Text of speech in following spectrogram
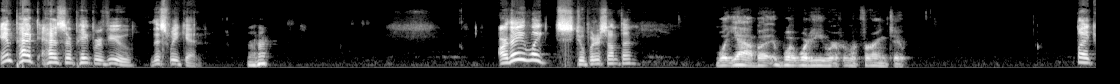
Impact has their pay per view this weekend. Mhm. Are they like stupid or something? well, yeah, but what what are you re- referring to? like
